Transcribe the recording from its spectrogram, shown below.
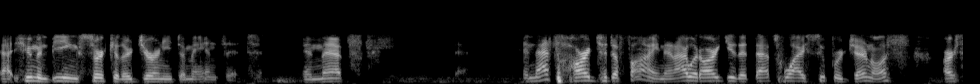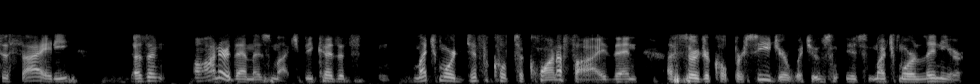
that human being circular journey demands it and that's and that's hard to define and i would argue that that's why super generalists our society doesn't honor them as much because it's much more difficult to quantify than a surgical procedure which is, is much more linear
